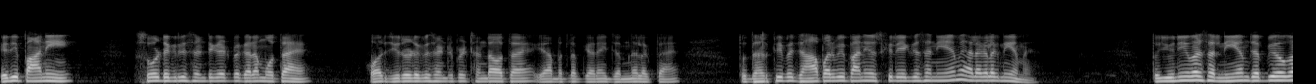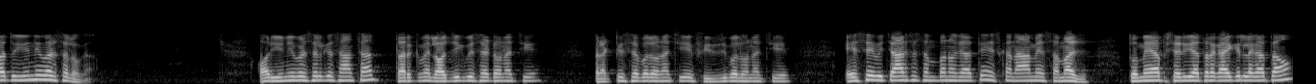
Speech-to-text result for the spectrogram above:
यदि पानी 100 डिग्री सेंटीग्रेड पे गर्म होता है और ज़ीरो डिग्री सेंटीग्रेड ठंडा होता है, या मतलब कह रहे हैं जमने लगता है तो धरती पे जहाँ पर भी पानी उसके लिए एक जैसा नियम है अलग अलग नियम है। तो यूनिवर्सल नियम जब भी होगा तो यूनिवर्सल होगा। और यूनिवर्सल के साथ साथ तर्क में लॉजिक भी सेट होना चाहिए प्रैक्टिसेबल होना चाहिए फिजिबल होना चाहिए। ऐसे विचार से संपन्न हो जाते हैं, इसका नाम है समझ। तो मैं अब शरीर यात्रा के लिए लगाता हूँ।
